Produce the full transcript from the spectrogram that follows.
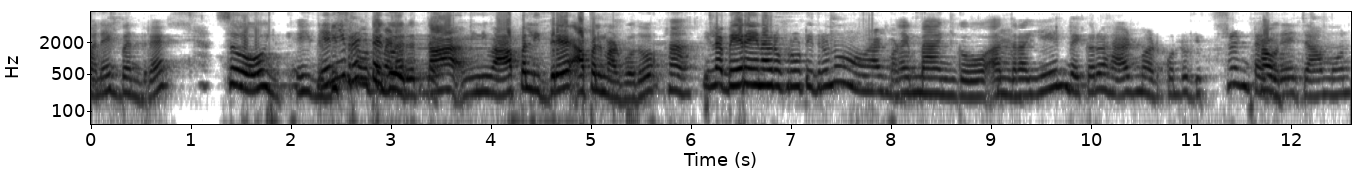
ಮನೆಗೆ ಬಂದ್ರೆ ಸೊ ಡಿಫ್ರೆಂಟ್ ನೀವು ಆಪಲ್ ಇದ್ರೆ ಆಪಲ್ ಮಾಡ್ಬೋದು. ಹಾ. ಇಲ್ಲ ಬೇರೆ ಏನಾದ್ರು ಫ್ರೂಟ್ ಇದ್ರೂ ಮ್ಯಾಂಗೋ ಆತರ ಏನ್ ಬೇಕಾದ್ರೂ ಆಡ್ ಮಾಡ್ಕೊಂಡು ಡಿಫ್ರೆಂಟ್ ಆಗಿದೆ ಜಾಮೂನ್.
